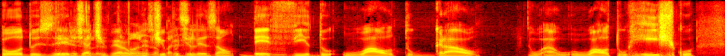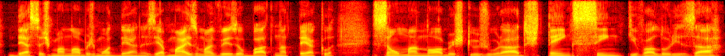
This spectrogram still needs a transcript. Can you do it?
Todos eles já tiveram algum tipo parecida. de lesão devido ao alto grau o, o, alto risco dessas manobras modernas. E é, mais uma vez eu bato na tecla: são manobras que os jurados têm sim que valorizar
